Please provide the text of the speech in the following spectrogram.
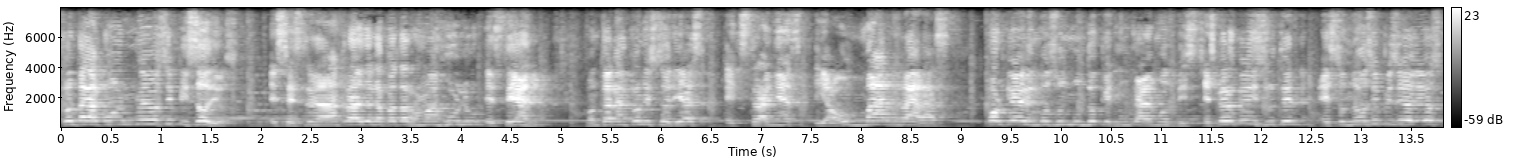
contará con nuevos episodios. Se estrenará a través de la plataforma Hulu este año. Contarán con historias extrañas y aún más raras porque veremos un mundo que nunca hemos visto. Espero que disfruten estos nuevos episodios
